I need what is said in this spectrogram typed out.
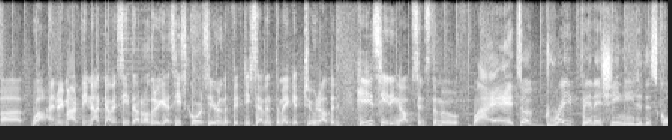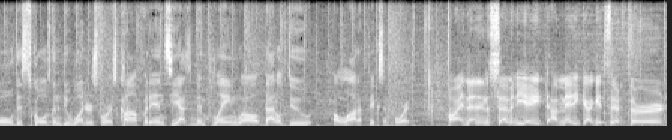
uh, well, Henry Martin, not Cabecita Rodriguez. He scores here in the 57th to make it 2 0. He's heating up since the move. Well, it's a great finish. He needed this goal. This goal is going to do wonders for his confidence. He hasn't been playing well. That'll do a lot of fixing for it. All right, and then in the 78th, America gets their third.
